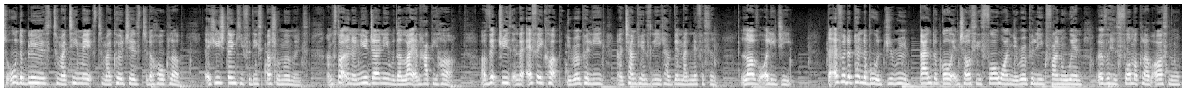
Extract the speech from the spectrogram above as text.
To all the Blues, to my teammates, to my coaches, to the whole club, a huge thank you for these special moments. I'm starting a new journey with a light and happy heart. Our victories in the FA Cup, Europa League, and Champions League have been magnificent. Love, Ollie G. The ever dependable Giroud bagged a goal in Chelsea's 4 1 Europa League final win over his former club Arsenal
